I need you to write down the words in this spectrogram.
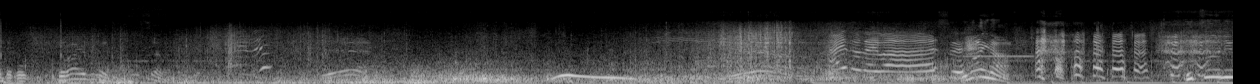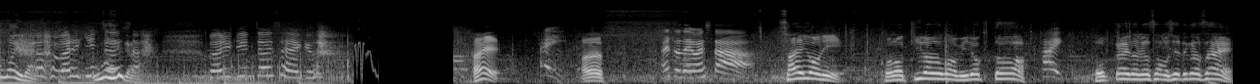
こうドライブが楽しそうやなええありがとうございます。うまいな。普通にうまいな。割り緊張した。うまいな。割り緊張したんやけど。はい。はい。ありがとうございます。ありがとうございました。最後にこのキロロの魅力とはい。北海道の良さを教えてください。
